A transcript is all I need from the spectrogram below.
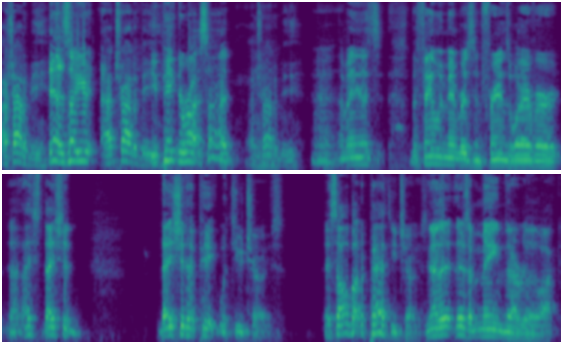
I try to be. Yeah, so you're I try to be. you picked the right side. I try to be. Yeah, I mean, it's the family members and friends, whatever. They they should they should have picked what you chose. It's all about the path you chose. You know, there, there's a meme that I really like,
